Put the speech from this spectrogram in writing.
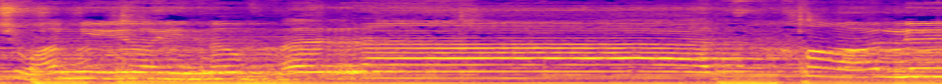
Swami, I know her. Holy.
